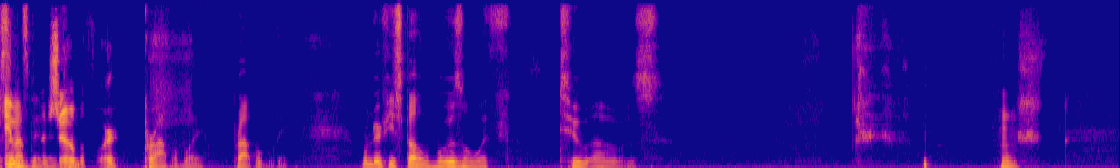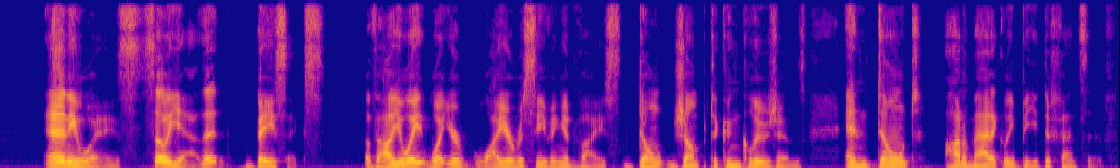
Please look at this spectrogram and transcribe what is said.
Simpsons did a it. show before. Probably. Probably. Wonder if you spell woozle with two O's. Hmm. Anyways, so yeah, that basics. Evaluate what you're why you're receiving advice. Don't jump to conclusions and don't automatically be defensive.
